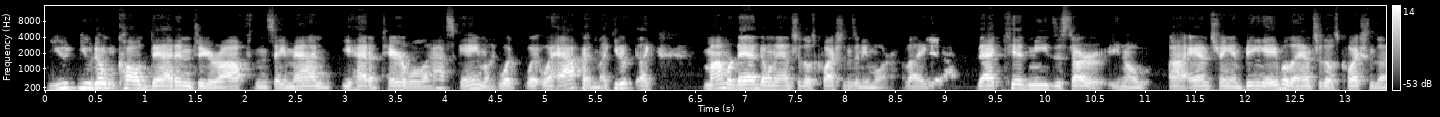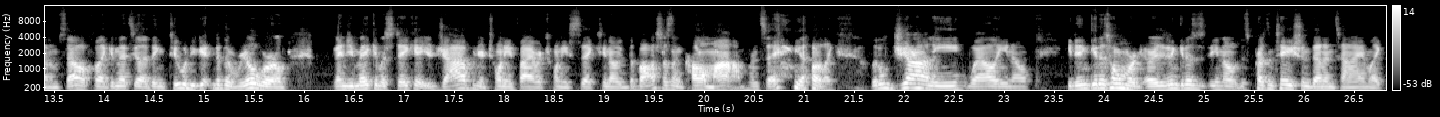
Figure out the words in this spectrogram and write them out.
you you don't call dad into your office and say, "Man, you had a terrible last game. Like what what, what happened?" Like you don't like mom or dad don't answer those questions anymore. Like yeah. that kid needs to start, you know, uh, answering and being able to answer those questions on himself. Like, and that's the other thing too. When you get into the real world and you make a mistake at your job when you're 25 or 26, you know, the boss doesn't call mom and say, you know, like little Johnny, well, you know, he didn't get his homework or he didn't get his, you know, this presentation done in time. Like,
